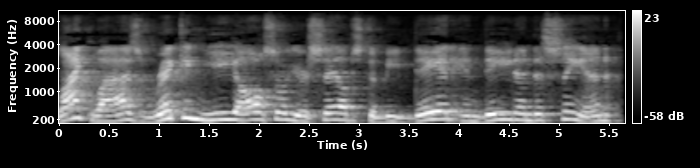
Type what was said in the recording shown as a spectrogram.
Likewise, reckon ye also yourselves to be dead indeed unto sin,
